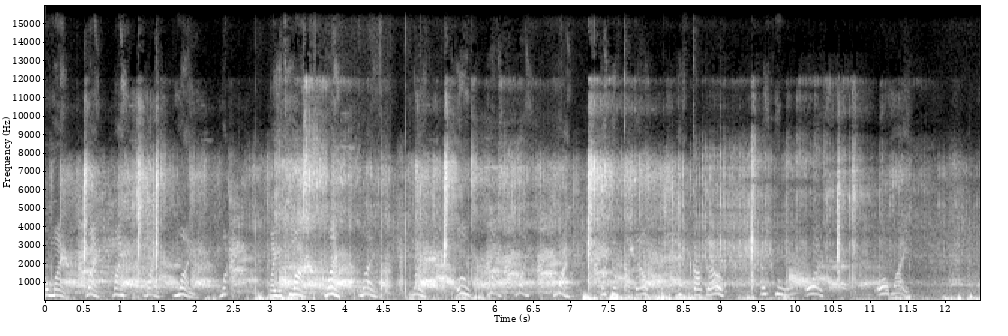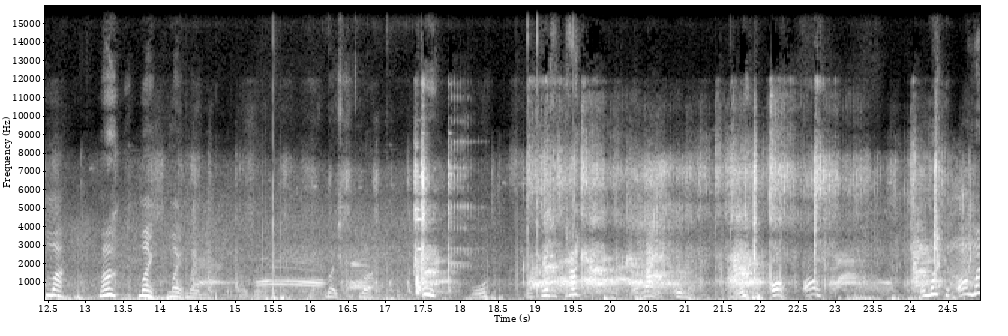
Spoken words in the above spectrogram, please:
อ้ไม่ไม่ไม่ไม่ไม่ไม่ไม่หยุดมาไม่ไม่ไม่โอ้ไม่ไม่ไม่ไม่มันกลับแล้วมันกลับแล้วไอ้หัวโอ้ยโอ้ไม่มามาไม่ไม่ไม่ไม่ไม่ไม่โอ้โหโอ้โหโอ้ไม่โอ้ไม่โอ้โอ้โอ้ไม่โอ้ไม่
